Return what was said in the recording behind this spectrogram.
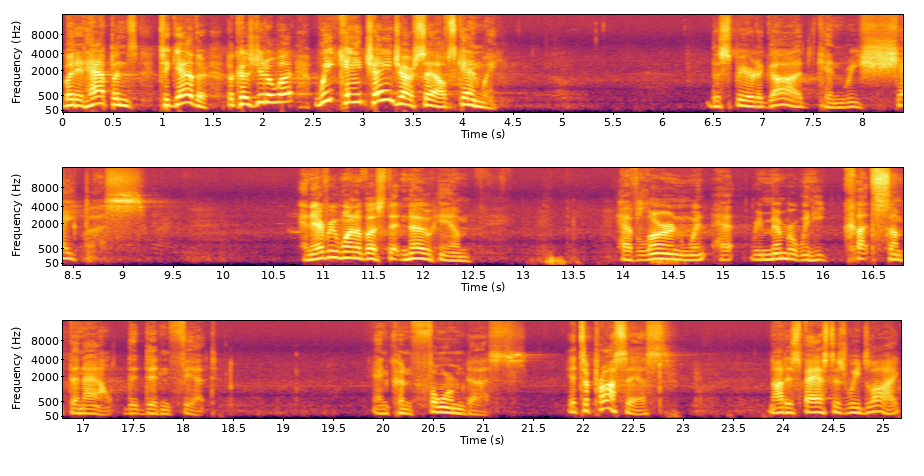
But it happens together because you know what? We can't change ourselves, can we? The Spirit of God can reshape us. And every one of us that know Him have learned when, ha, remember when He cut something out that didn't fit and conformed us. It's a process not as fast as we'd like.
